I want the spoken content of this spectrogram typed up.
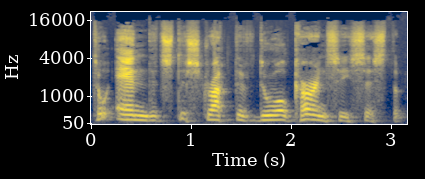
to end its destructive dual currency system,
